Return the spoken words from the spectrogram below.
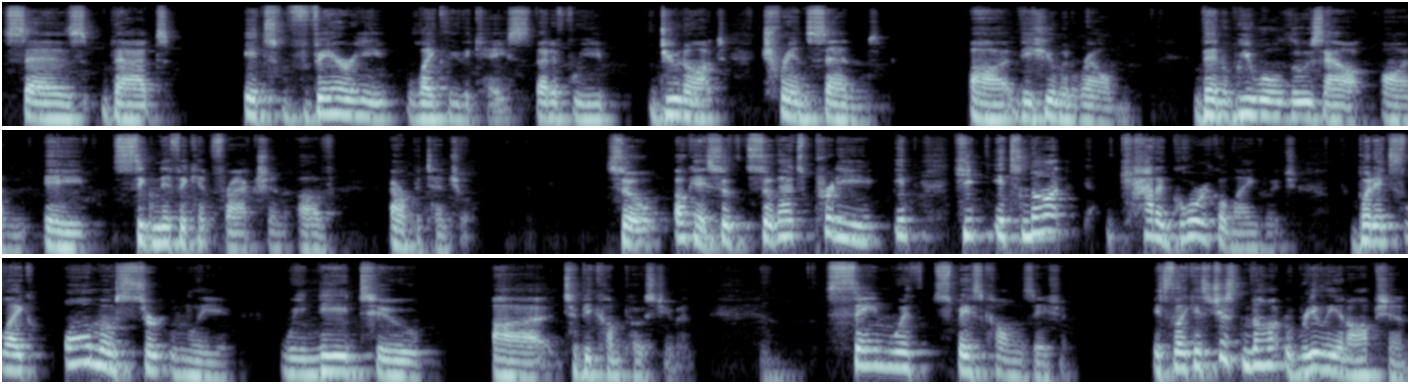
says that it's very likely the case that if we do not transcend uh, the human realm, then we will lose out on a significant fraction of our potential. So, okay, so so that's pretty. It, he, it's not categorical language, but it's like almost certainly we need to uh, to become post-human. Same with space colonization. It's like it's just not really an option,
